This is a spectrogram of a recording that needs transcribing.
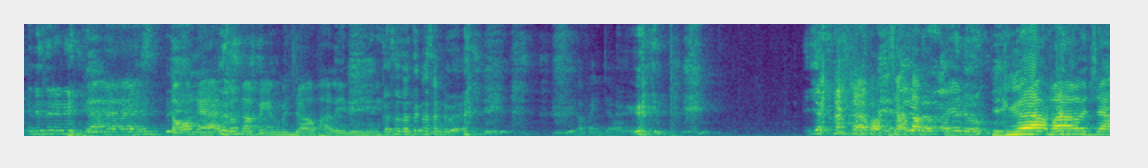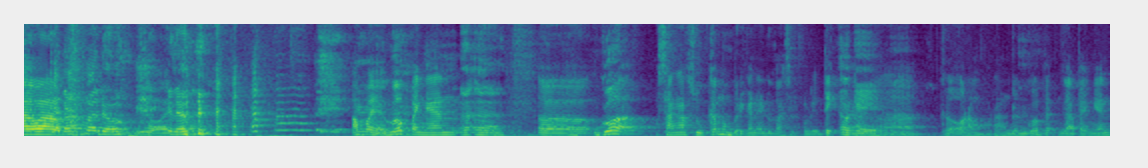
Ini seru nih. guys tolong ya gue nggak pengen menjawab hal ini 0102. nggak pengen jawab Ya, Nggak mau ayo jawab. dong, ayo dong. nggak mau jawab Kenapa dong? Mau Kenapa? apa ya gue pengen Heeh. gue sangat suka memberikan edukasi politik ya, Oke. eh, ke orang-orang dan gue nggak pengen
